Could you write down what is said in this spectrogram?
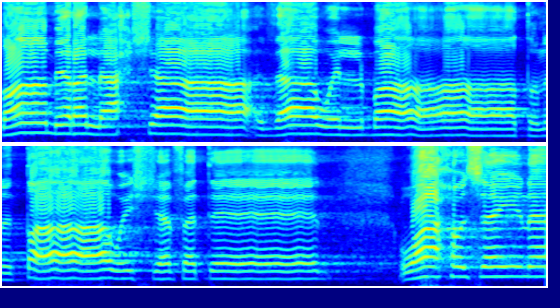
ضامر الأحشاء ذاوي الباطن طاوي الشفتين وحسينا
